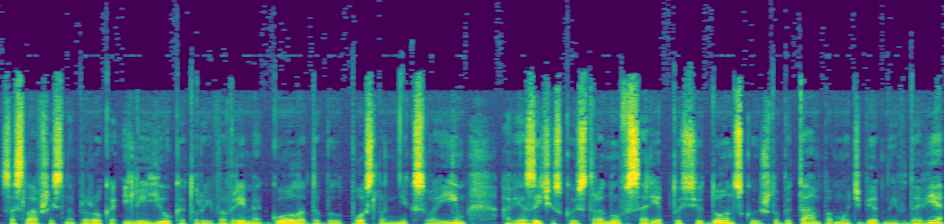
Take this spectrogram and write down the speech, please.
сославшись на пророка Илию, который во время голода был послан не к своим, а в языческую страну, в Сарепту Сидонскую, чтобы там помочь бедной вдове,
